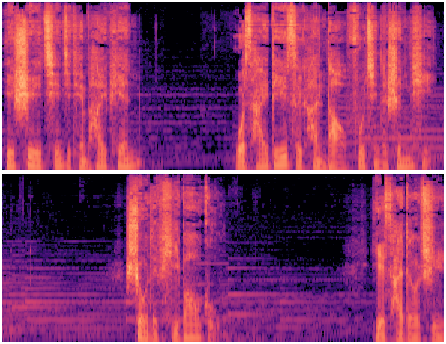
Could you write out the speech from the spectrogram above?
也是前几天拍片，我才第一次看到父亲的身体，瘦的皮包骨。也才得知，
